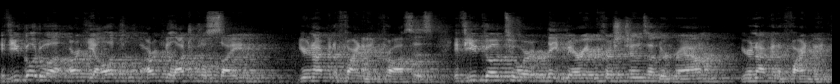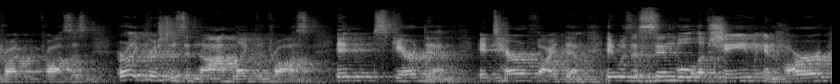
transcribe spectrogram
if you go to an archaeological site you're not going to find any crosses. If you go to where they buried Christians underground, you're not going to find any cro- crosses. Early Christians did not like the cross. It scared them, it terrified them. It was a symbol of shame and horror.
